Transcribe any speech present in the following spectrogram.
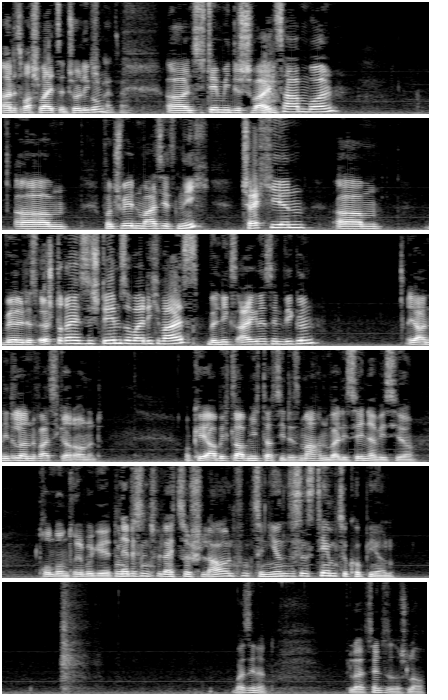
ah, das war Schweiz, Entschuldigung, äh, ein System wie die Schweiz haben wollen. Ähm, von Schweden weiß ich jetzt nicht. Tschechien ähm, will das Österreich-System, soweit ich weiß, will nichts eigenes entwickeln. Ja, Niederlande weiß ich gerade auch nicht. Okay, aber ich glaube nicht, dass sie das machen, weil die sehen ja, wie es hier drunter und drüber geht. Ja, die sind vielleicht so schlau, ein funktionierendes System zu kopieren. Weiß ich nicht. Vielleicht sind sie so schlau.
